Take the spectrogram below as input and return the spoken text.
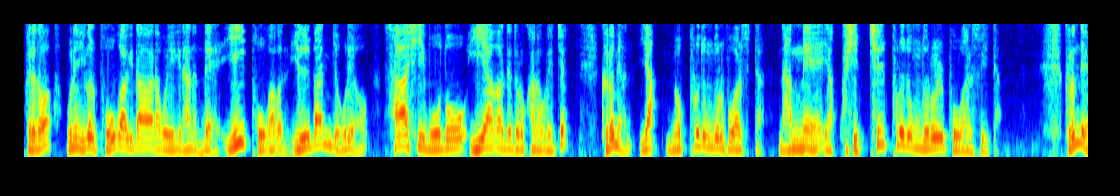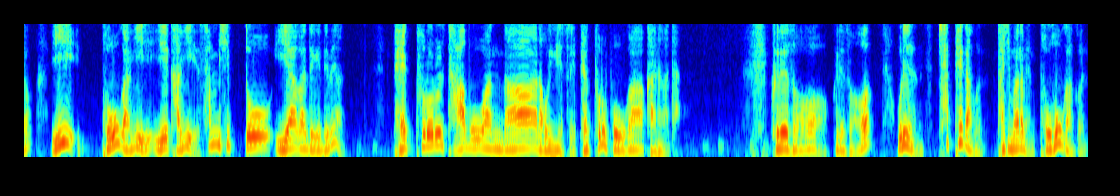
그래서 우리는 이걸 보호각이다라고 얘기를 하는데 이 보호각은 일반적으로요 45도 이하가 되도록 하라고 그랬죠. 그러면 약 몇 프로 정도를 보호할 수 있다. 낙내의 약 97% 정도를 보호할 수 있다. 그런데요, 이 보호각이, 이 각이 30도 이하가 되게 되면 100%를 다 보호한다라고 얘기했어요. 100% 보호가 가능하다. 그래서, 그래서 우리는 차폐각은, 다시 말하면 보호각은,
